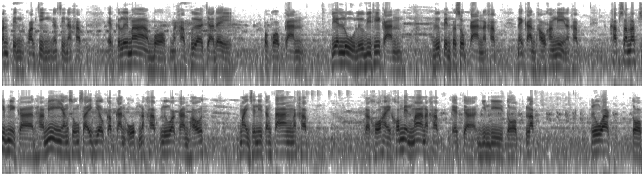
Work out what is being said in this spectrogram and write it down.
มันเป็นความจริงอย่างสินะครับแอดก็เลยมาบอกนะครับ เพื่อจะได้ประกอบการเรียนรู้หรือวิธีการหรือเป็นประสบการณ์นะครับ ในการเผาครั้งนี้นะครับครับสำหรับคลิปนี้ก็ถ้ามีอหยังสงสัยเกี่ยวกับการอบนะครับ หรือว่าการเผาไหม้ชนิดต่างๆนะครับ ก็ขอให้คอมเมนต์มานะครับ แอดจะยินดีตอบรับ หรือว่าตอบ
